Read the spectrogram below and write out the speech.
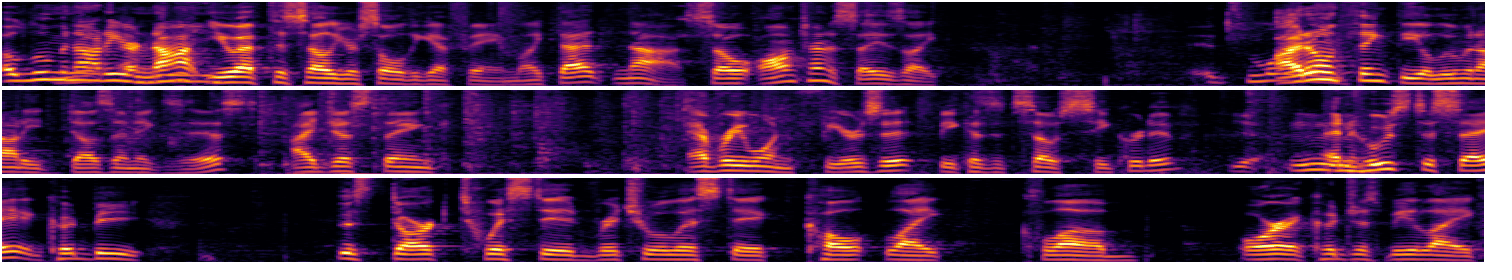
Illuminati Not or not, you have to sell your soul to get fame. Like that, nah. So all I'm trying to say is like, It's more. I don't like- think the Illuminati doesn't exist. I just think everyone fears it because it's so secretive. Yeah. And mm. who's to say it could be this dark, twisted, ritualistic, cult like club, or it could just be like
